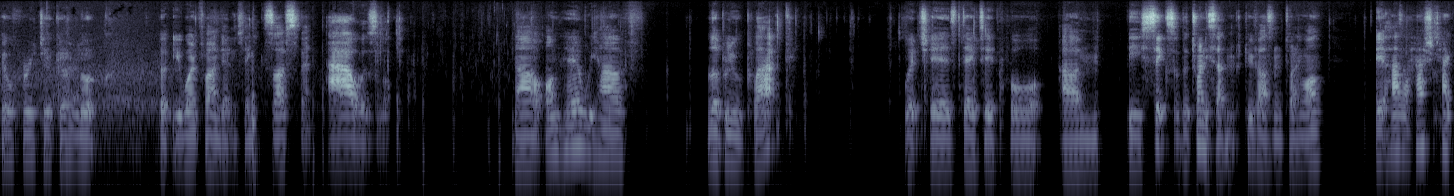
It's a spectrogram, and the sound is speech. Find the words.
feel free to go look. But you won't find anything, because I've spent hours looking. Now, on here we have the blue plaque, which is dated for um, the 6th of the 27th, 2021. It has a hashtag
